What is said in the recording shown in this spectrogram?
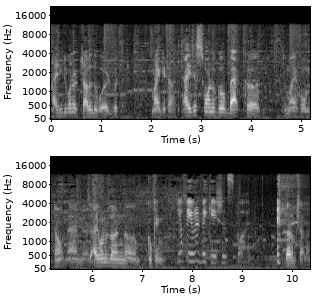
I really want to travel the world with my guitar. I just want to go back uh, to my hometown and uh, I want to learn um, cooking. Your favorite vacation spot? Darmşalan.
